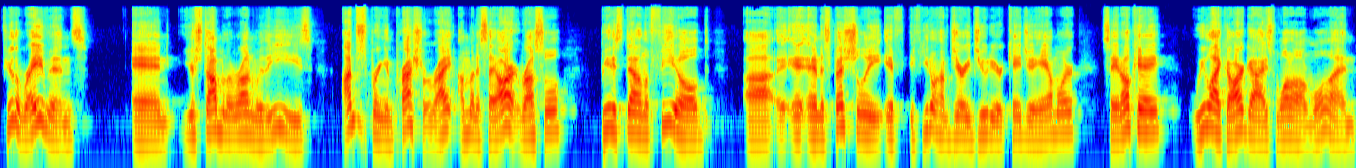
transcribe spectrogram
if you're the Ravens and you're stopping the run with ease, I'm just bringing pressure, right? I'm going to say, all right, Russell, beat us down the field. Uh, and especially if, if you don't have Jerry Jeudy or KJ Hamler saying, okay, we like our guys one on one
